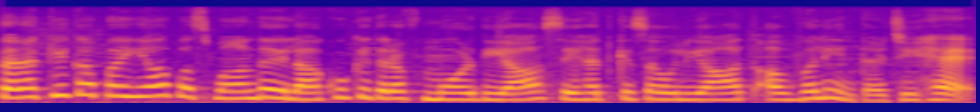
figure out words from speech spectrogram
तरक्की का पहिया पसमानदा इलाकों की तरफ़ मोड़ दिया। सेहत की सहूलियात अव्वलीन तरजीह है।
